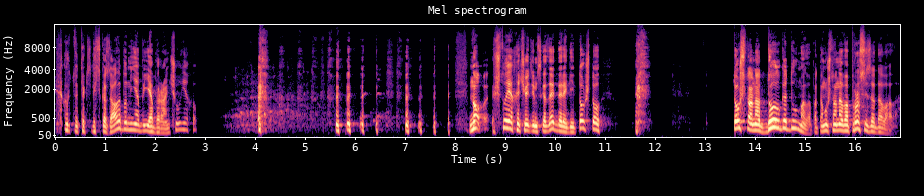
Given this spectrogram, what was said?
Я говорю, ты, так, ты сказала бы мне, я бы раньше уехал. Но что я хочу этим сказать, дорогие? То, что, то, что она долго думала, потому что она вопросы задавала.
